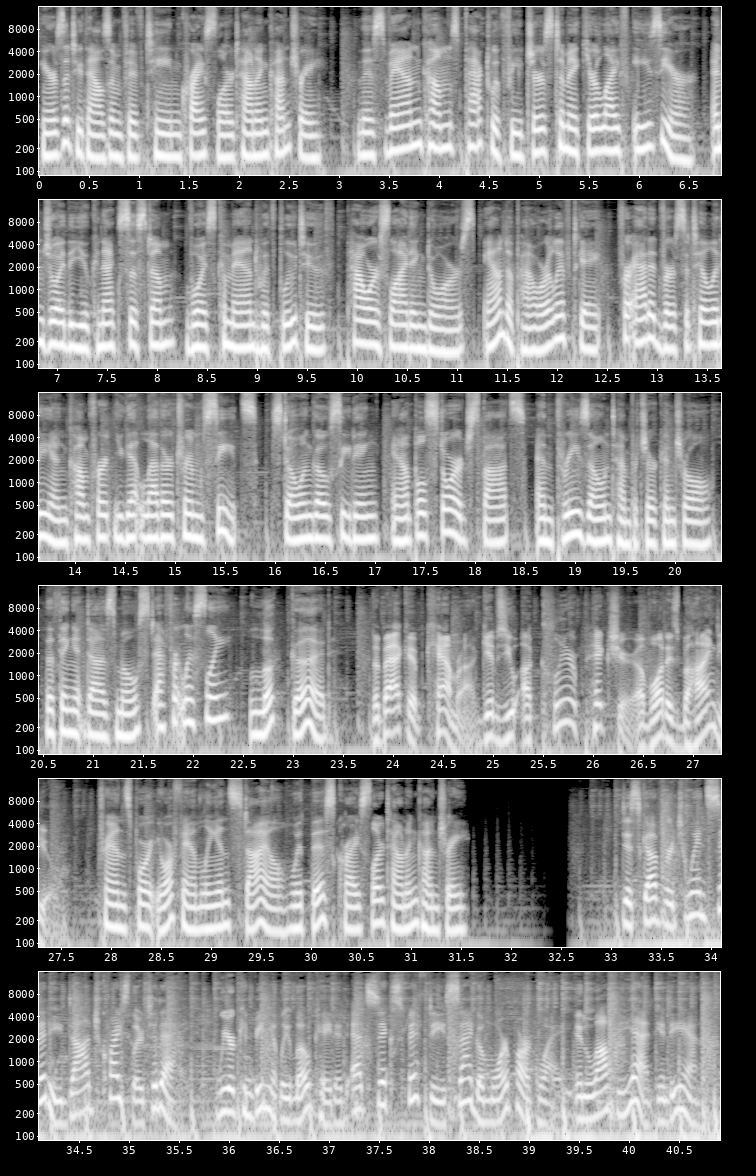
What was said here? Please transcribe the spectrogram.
Here's a 2015 Chrysler Town & Country. This van comes packed with features to make your life easier. Enjoy the Uconnect system, voice command with Bluetooth, power sliding doors, and a power liftgate. For added versatility and comfort, you get leather trimmed seats, stow and go seating, ample storage spots, and three zone temperature control. The thing it does most effortlessly? Look good. The backup camera gives you a clear picture of what is behind you. Transport your family in style with this Chrysler Town & Country. Discover Twin City Dodge Chrysler today. We are conveniently located at 650 Sagamore Parkway in Lafayette, Indiana.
